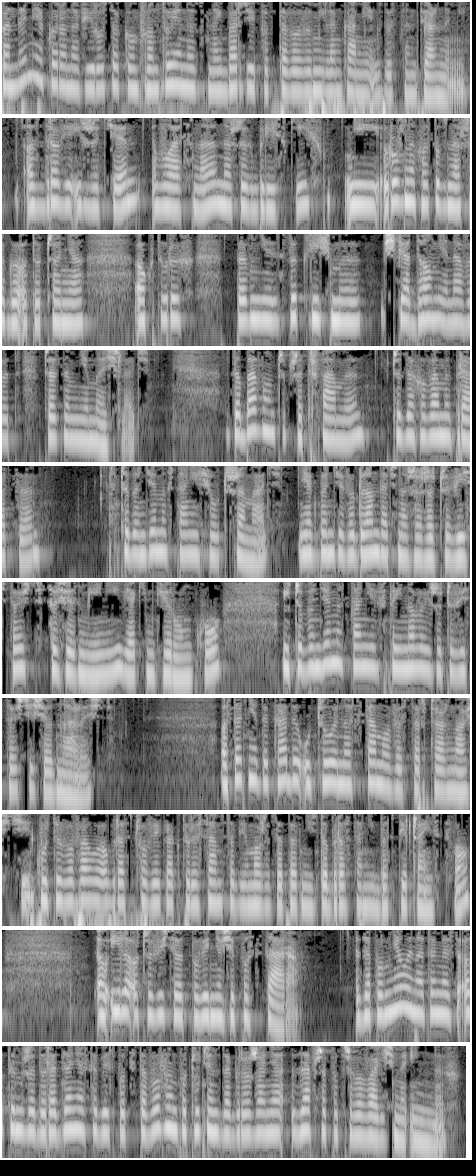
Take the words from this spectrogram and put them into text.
Pandemia koronawirusa konfrontuje nas z najbardziej podstawowymi lękami egzystencjalnymi. O zdrowie i życie własne, naszych bliskich i różnych osób z naszego otoczenia, o których pewnie zwykliśmy świadomie nawet czasem nie myśleć. Z obawą, czy przetrwamy, czy zachowamy pracę, czy będziemy w stanie się utrzymać, jak będzie wyglądać nasza rzeczywistość, co się zmieni, w jakim kierunku i czy będziemy w stanie w tej nowej rzeczywistości się odnaleźć. Ostatnie dekady uczyły nas samowystarczalności, kultywowały obraz człowieka, który sam sobie może zapewnić dobrostan i bezpieczeństwo, o ile oczywiście odpowiednio się postara. Zapomniały natomiast o tym, że do radzenia sobie z podstawowym poczuciem zagrożenia zawsze potrzebowaliśmy innych.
